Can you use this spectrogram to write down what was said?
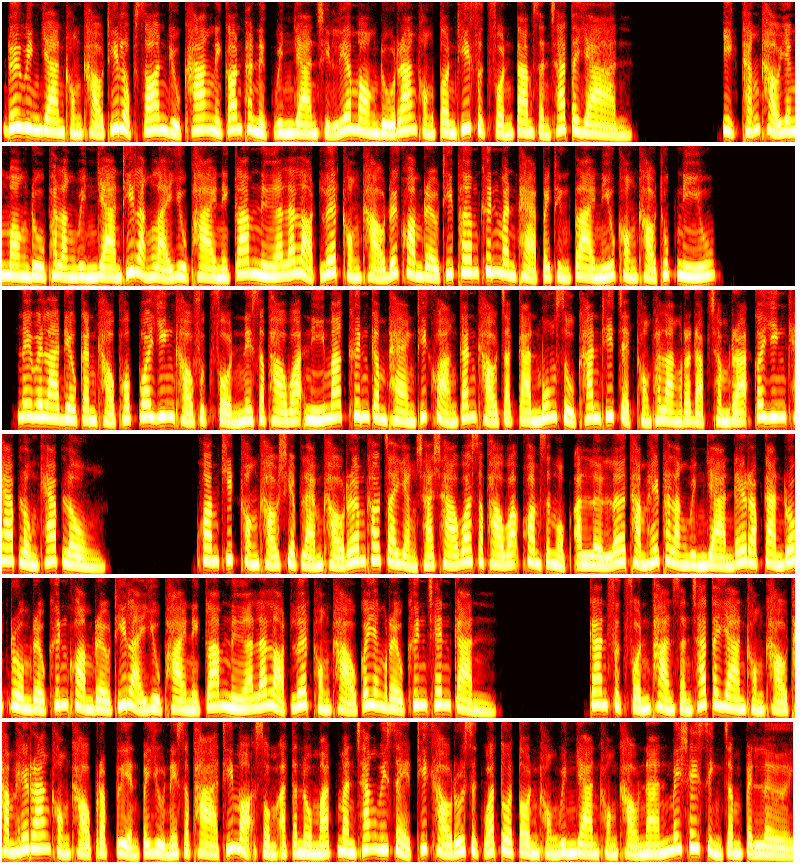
ด้วยวิญญาณของเขาที่หลบซ่อนอยู่ข้างในก้อนผนึกวิญญาณฉินเลี่ยมองดูร่างของตนที่ฝึกฝนตามสัญชาตญาณ อีกทั้งเขายังมองดูพลังวิญญาณที่หลั่งไหลอยู่ภายในกล้ามเนื้อและหลอดเลือดของเขาด้วยความเร็วที่เพิ่มขึ้นมันแผ่ไปถึงปลายนิ้วของเขาทุกนิ้ว ในเวลาเดียวกันเขาพบว่ายิ่งเขาฝึกฝนในสภาวะนี้มากขึ้นกำแพงที่ขวางกั้นเขาจากการมุ่งสู่ขั้นที่ 7 ของพลังระดับชำระก็ยิ่งแคบลงแคบลง ความคิดของเขาเฉียบแหลมเขาเริ่มเข้าใจอย่างช้าๆ ว่าสภาวะความสงบอันเลิศเล่อทำให้พลังวิญญาณได้รับการรวบรวมเร็วขึ้นความเร็วที่ไหลอยู่ภายในกล้ามเนื้อและหลอดเลือดของเขาก็ยังเร็วขึ้นเช่นกัน การฝึกฝนผ่านสัญชาตญาณของเขาทำให้ร่างของเขาปรับเปลี่ยนไปอยู่ในสภาที่เหมาะสมอัตโนมัติมันช่างวิเศษที่เขารู้สึกว่าตัวตนของวิญญาณของเขานั้นไม่ใช่สิ่งจำเป็นเลย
